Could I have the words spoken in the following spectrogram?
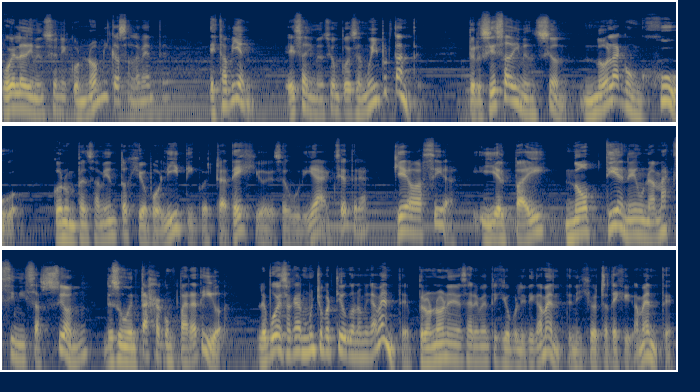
o en la dimensión económica solamente, está bien, esa dimensión puede ser muy importante. Pero si esa dimensión no la conjugo con un pensamiento geopolítico, estratégico, de seguridad, etc., queda vacía y el país no obtiene una maximización de su ventaja comparativa. Le puede sacar mucho partido económicamente, pero no necesariamente geopolíticamente ni geoestratégicamente.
